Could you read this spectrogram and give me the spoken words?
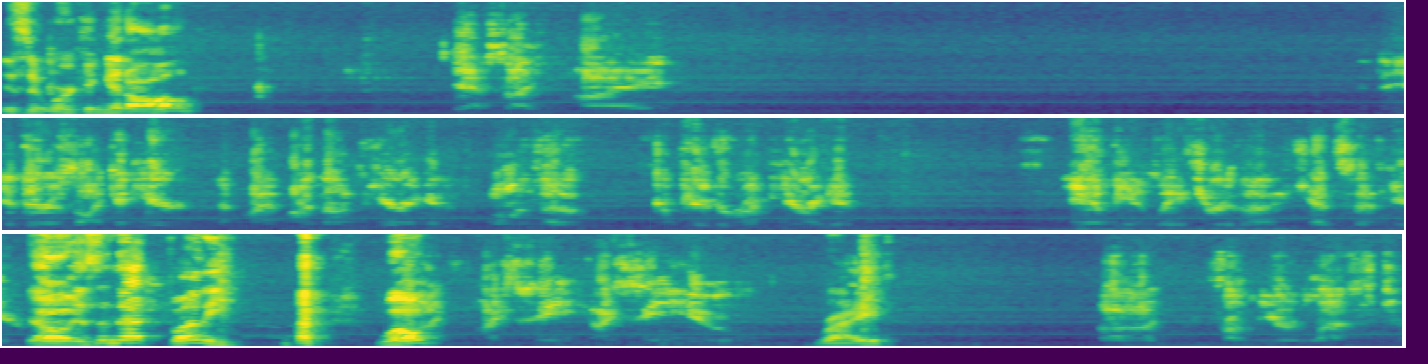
is it working at all? Yes, I, I. There is, I can hear. I, I'm not hearing it on the computer. I'm hearing it ambiently through the headset here. Oh, isn't that funny? well, I, I see. I see you right, uh, from your left.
